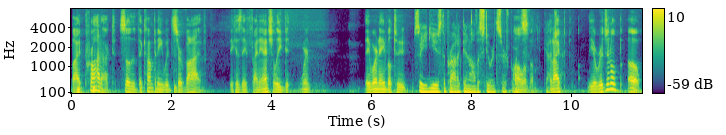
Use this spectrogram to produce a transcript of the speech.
by product so that the company would survive because they financially di- weren't they weren't able to So you'd use the product in all the Stewart surfboards. all of them. Gotcha. And I, the original. Oh,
